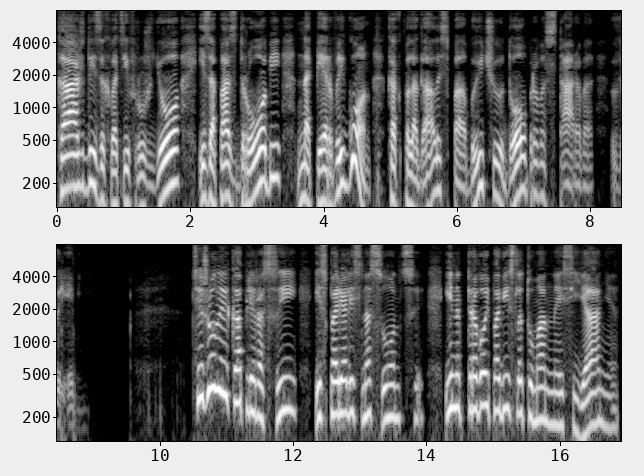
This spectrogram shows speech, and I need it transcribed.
каждый захватив ружье и запас дроби на первый гон, как полагалось по обычаю доброго старого времени. Тяжелые капли росы испарялись на солнце, и над травой повисло туманное сияние.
